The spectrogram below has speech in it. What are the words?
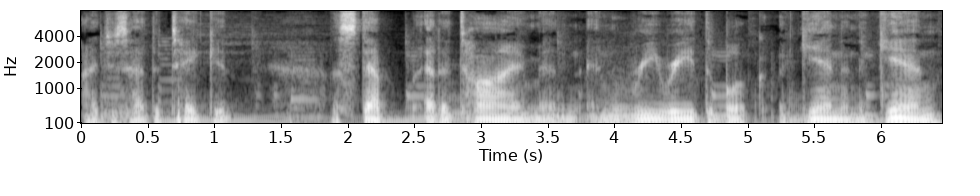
I just had to take it a step at a time and, and reread the book again and again.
